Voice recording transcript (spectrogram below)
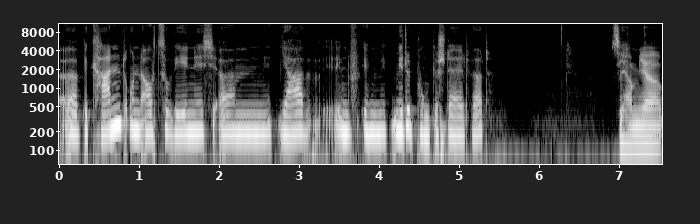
äh, bekannt und auch zu wenig ähm, ja, in, in Mittelpunkt gestellt wird. Sie haben ja,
